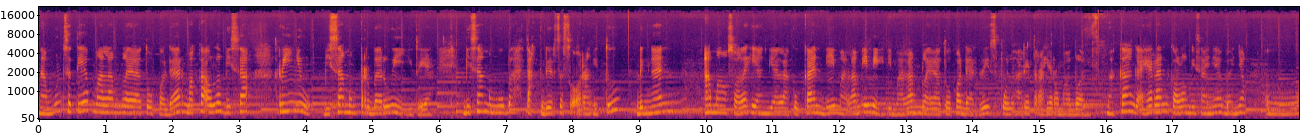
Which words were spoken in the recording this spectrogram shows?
Namun setiap malam Lailatul Qadar maka Allah bisa renew, bisa memperbarui gitu ya. Bisa mengubah takdir seseorang itu dengan amal soleh yang dia lakukan di malam ini, di malam Lailatul Qadar di 10 hari terakhir Ramadan. Maka nggak heran kalau misalnya banyak eh,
